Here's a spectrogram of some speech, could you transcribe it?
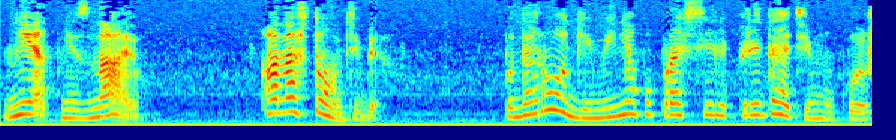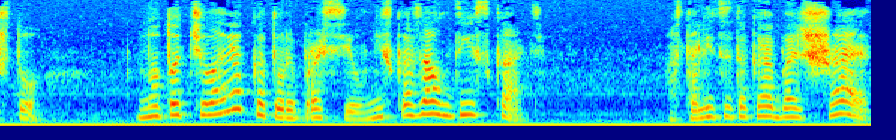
«Нет, не знаю. А на что он тебе?» По дороге меня попросили передать ему кое-что, но тот человек, который просил, не сказал, где искать. А столица такая большая.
